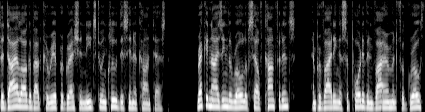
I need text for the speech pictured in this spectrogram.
The dialogue about career progression needs to include this inner contest, recognizing the role of self confidence and providing a supportive environment for growth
